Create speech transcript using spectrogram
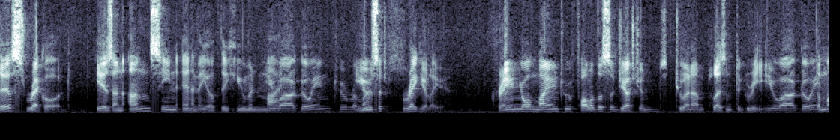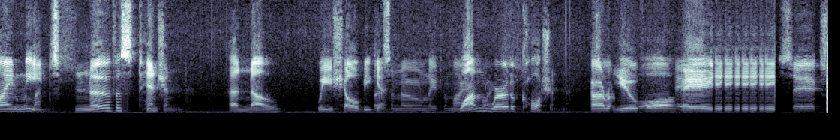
This record is an unseen enemy of the human mind. You are going to relax. Use it regularly. Train your mind to follow the suggestions to an unpleasant degree. You are going The mind needs nervous tension. And now we shall begin. Listen only to One voice. word of caution. U four eighty six.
